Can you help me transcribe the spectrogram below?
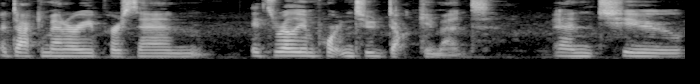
a documentary person, it's really important to document and to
